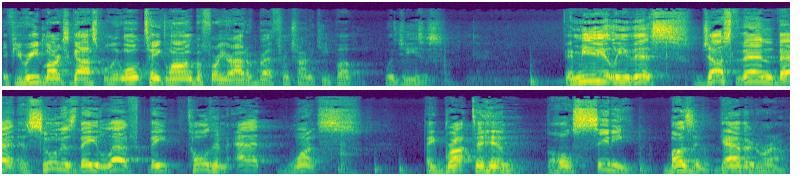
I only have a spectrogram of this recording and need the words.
If you read Mark's gospel, it won't take long before you're out of breath from trying to keep up with Jesus. Immediately, this, just then, that, as soon as they left, they told him at once. They brought to him the whole city buzzing, gathered around.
